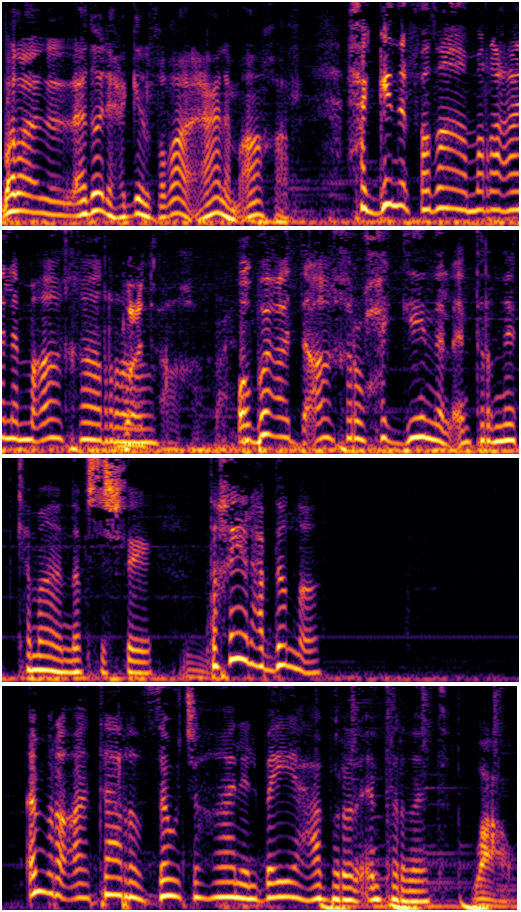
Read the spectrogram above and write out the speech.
والله هذول حقين الفضاء عالم آخر. حقين الفضاء مرة عالم آخر. بعد آخر بعد. وبعد آخر وحقين الإنترنت كمان نفس الشيء. تخيل عبد الله امرأة تعرض زوجها للبيع عبر الإنترنت. واو.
